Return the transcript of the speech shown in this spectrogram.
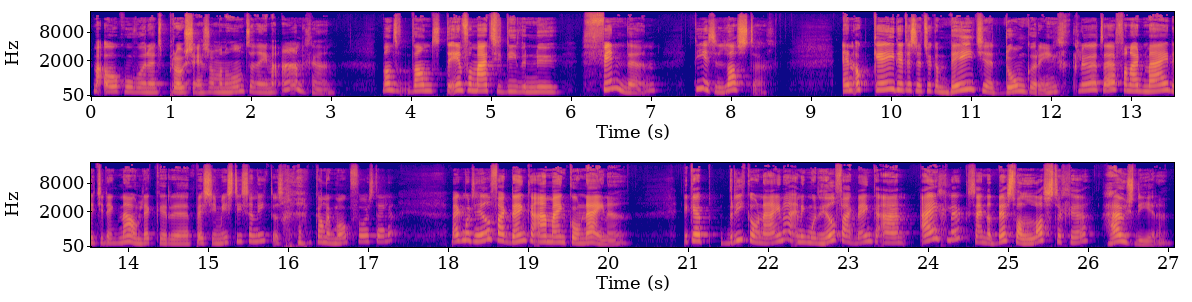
maar ook hoe we het proces om een hond te nemen aangaan. Want, want de informatie die we nu vinden, die is lastig. En oké, dit is natuurlijk een beetje donker ingekleurd hè, vanuit mij. Dat je denkt, nou, lekker uh, pessimistisch, Aniek. Dat kan ik me ook voorstellen. Maar ik moet heel vaak denken aan mijn konijnen. Ik heb drie konijnen en ik moet heel vaak denken aan... Eigenlijk zijn dat best wel lastige huisdieren.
